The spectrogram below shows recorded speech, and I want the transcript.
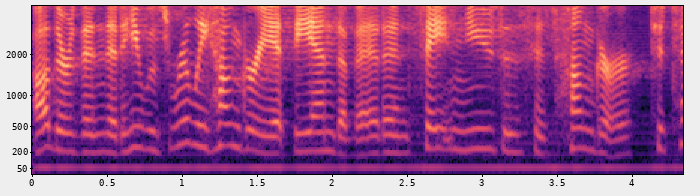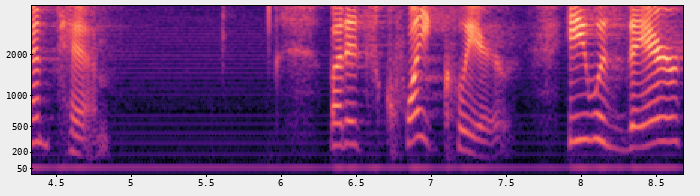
other than that he was really hungry at the end of it, and Satan uses his hunger to tempt him. But it's quite clear. He was there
